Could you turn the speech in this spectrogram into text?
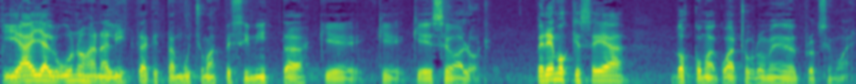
Y hay algunos analistas que están mucho más pesimistas que ese valor. Esperemos que sea 2,4 promedio el próximo año.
